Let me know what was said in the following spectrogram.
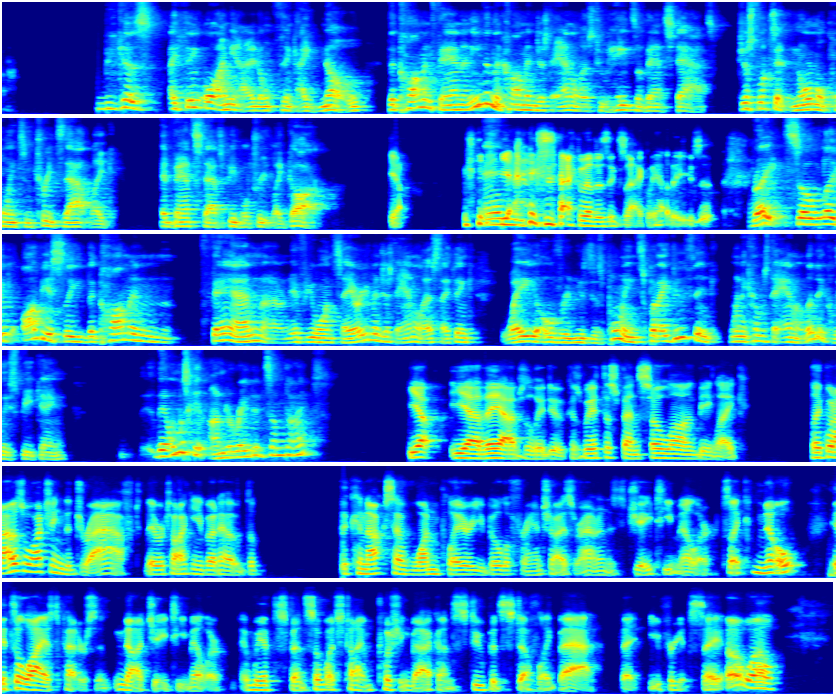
Because I think, well, I mean, I don't think I know the common fan and even the common just analyst who hates advanced stats just looks at normal points and treats that like advanced stats people treat like GAR. Yeah. And, yeah, exactly. That is exactly how they use it. Right. So, like, obviously, the common fan, uh, if you want to say, or even just analyst, I think way overuses points. But I do think when it comes to analytically speaking, they almost get underrated sometimes. Yep. Yeah, they absolutely do. Because we have to spend so long being like, like when I was watching the draft, they were talking about how the the Canucks have one player you build a franchise around, and it's JT Miller. It's like, no, it's Elias Pettersson, not JT Miller. And we have to spend so much time pushing back on stupid stuff like that that you forget to say, oh, well,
